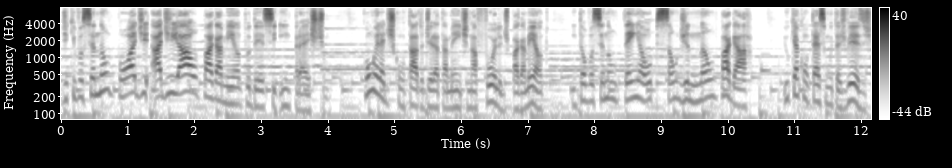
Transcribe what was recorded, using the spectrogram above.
de que você não pode adiar o pagamento desse empréstimo. Como ele é descontado diretamente na folha de pagamento, então você não tem a opção de não pagar. E o que acontece muitas vezes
